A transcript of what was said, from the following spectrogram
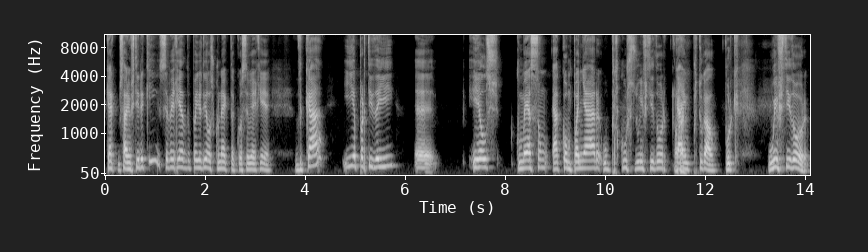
quero começar a investir aqui CBRE do país deles conecta com a CBRE de cá e a partir daí eh, eles começam a acompanhar o percurso do investidor cá Ok. em Portugal porque o investidor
